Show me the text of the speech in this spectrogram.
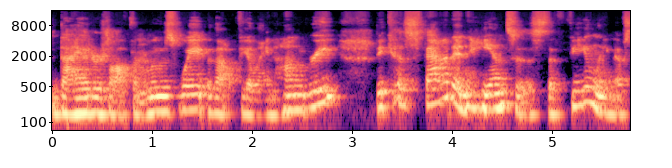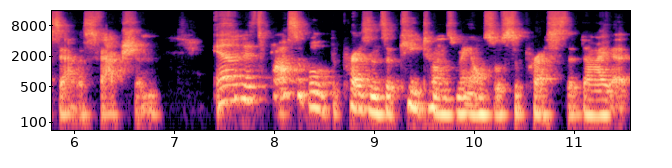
Dieters often lose weight without feeling hungry because fat enhances the feeling of satisfaction. And it's possible that the presence of ketones may also suppress the diet.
